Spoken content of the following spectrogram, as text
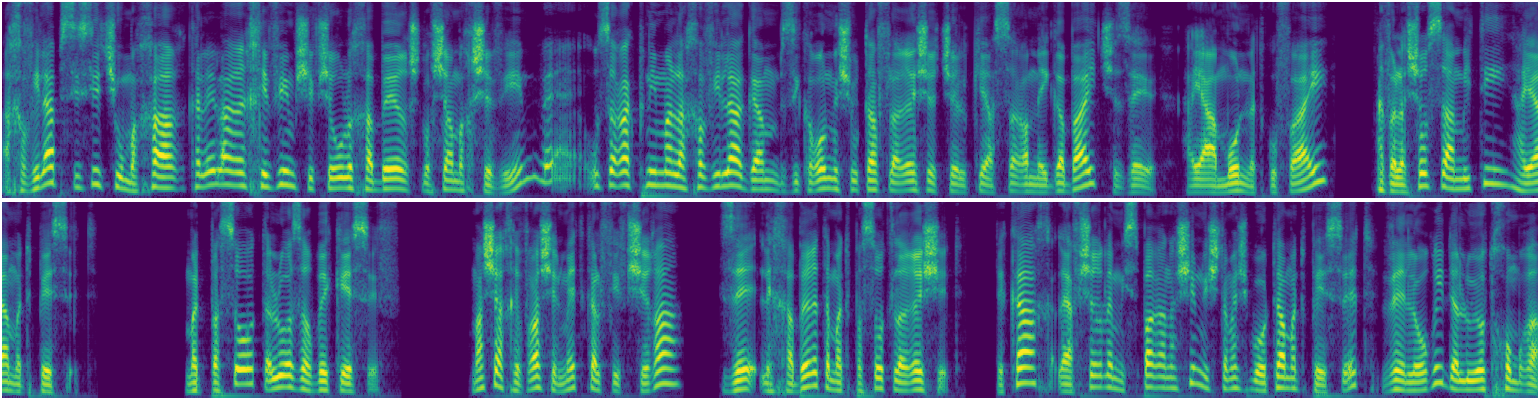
החבילה הבסיסית שהוא מכר כללה רכיבים שאפשרו לחבר שלושה מחשבים, והוא זרק פנימה לחבילה גם זיכרון משותף לרשת של כעשרה מגה בייט, שזה היה המון לתקופה ההיא, אבל השוס האמיתי היה המדפסת. מדפסות עלו אז הרבה כסף. מה שהחברה של מטקלף אפשרה, זה לחבר את המדפסות לרשת, וכך לאפשר למספר אנשים להשתמש באותה מדפסת ולהוריד עלויות חומרה.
